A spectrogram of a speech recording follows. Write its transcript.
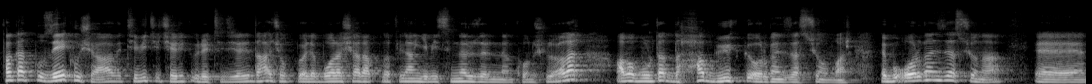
Fakat bu Z kuşağı ve Twitch içerik üreticileri daha çok böyle Bora Şaraplı filan gibi isimler üzerinden konuşuluyorlar. Ama burada daha büyük bir organizasyon var. Ve bu organizasyona, e,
